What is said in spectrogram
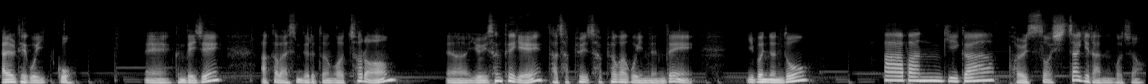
잘 되고 있고, 네, 근데 이제 아까 말씀드렸던 것처럼 어, 이 생태계에 다 잡혀 잡혀가고 있는데 이번 연도 하반기가 벌써 시작이라는 거죠.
